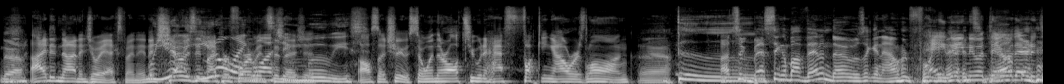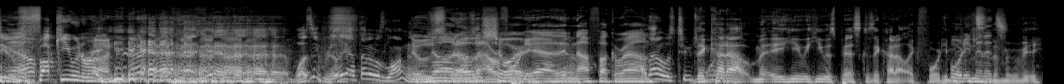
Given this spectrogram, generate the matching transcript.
Yeah. I did not enjoy X Men, and Well, it you- shows in you my don't like performance in watching those shit. movies. Also true. So when they're all two and a half fucking hours long, Yeah. That's the best thing about Venom, though. It was like an hour and 40 hey, minutes. they knew what they were there to do. Yep. Fuck you and run. was it really? I thought it was longer. It was- no, that no, was it an was hour short. 40. Yeah, they did Yeah. not fuck around. I around. thought it was two. They cut out. He he was pissed because they cut out like forty, 40 minutes, minutes. of the movie.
